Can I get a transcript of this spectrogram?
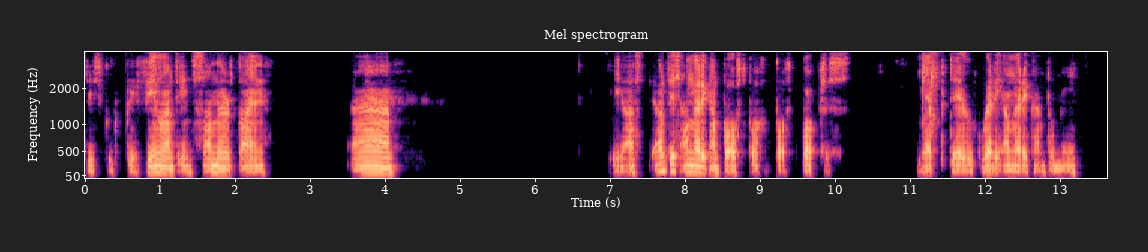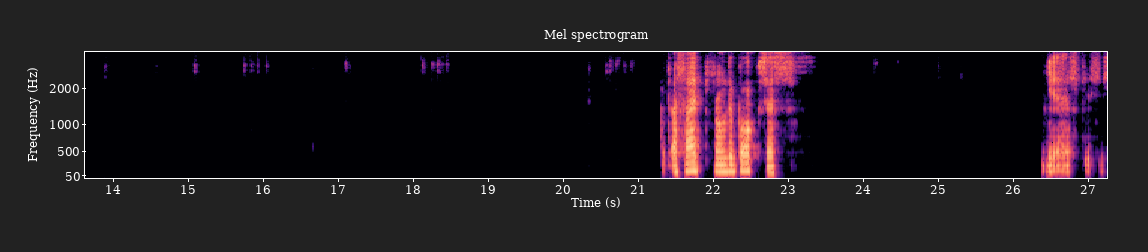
This could be Finland in summertime. Uh, are these American post, post, post boxes? Yep, they look very American to me. But aside from the boxes, yes, this is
